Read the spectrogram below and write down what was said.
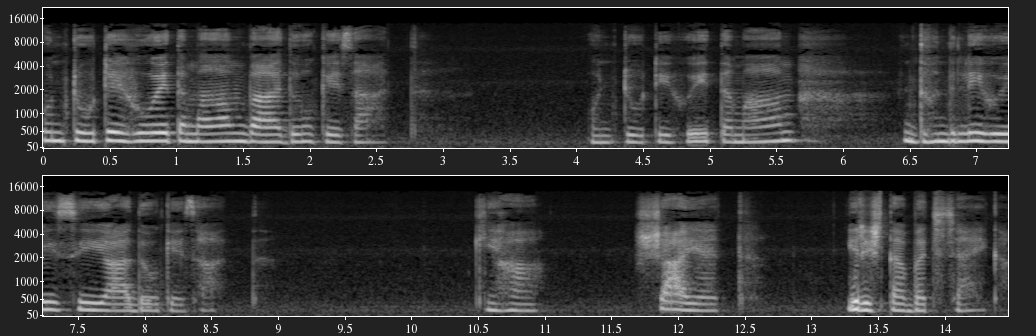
उन टूटे हुए तमाम वादों के साथ, उन टूटी हुई तमाम धुंधली हुई सी यादों के साथ कि हाँ शायद ये रिश्ता बच जाएगा।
